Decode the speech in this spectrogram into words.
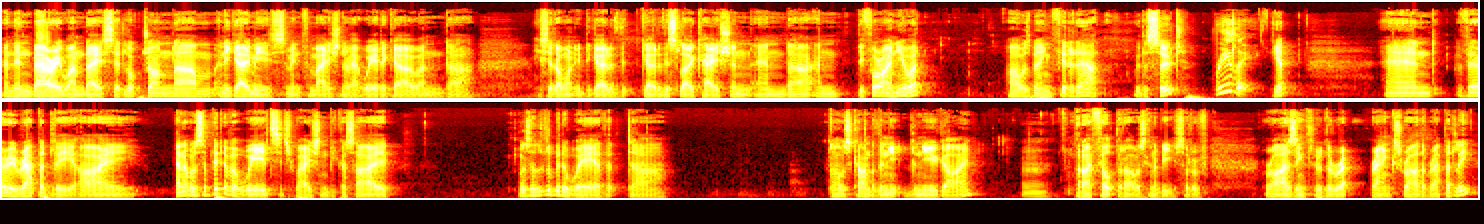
And then Barry one day said, "Look, John," um, and he gave me some information about where to go, and uh, he said, "I want you to go to th- go to this location." And uh, and before I knew it, I was being fitted out with a suit. Really? Yep. And very rapidly, I. And it was a bit of a weird situation because I was a little bit aware that uh, I was kind of the new, the new guy, but I felt that I was going to be sort of rising through the ra- ranks rather rapidly.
